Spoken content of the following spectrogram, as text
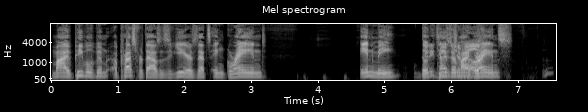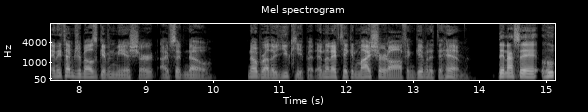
my people have been oppressed for thousands of years. That's ingrained in me. Th- Anytime these are my Jamel- grains. Anytime Jamel's given me a shirt, I've said no, no, brother, you keep it, and then I've taken my shirt off and given it to him, Then I said, "Who?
